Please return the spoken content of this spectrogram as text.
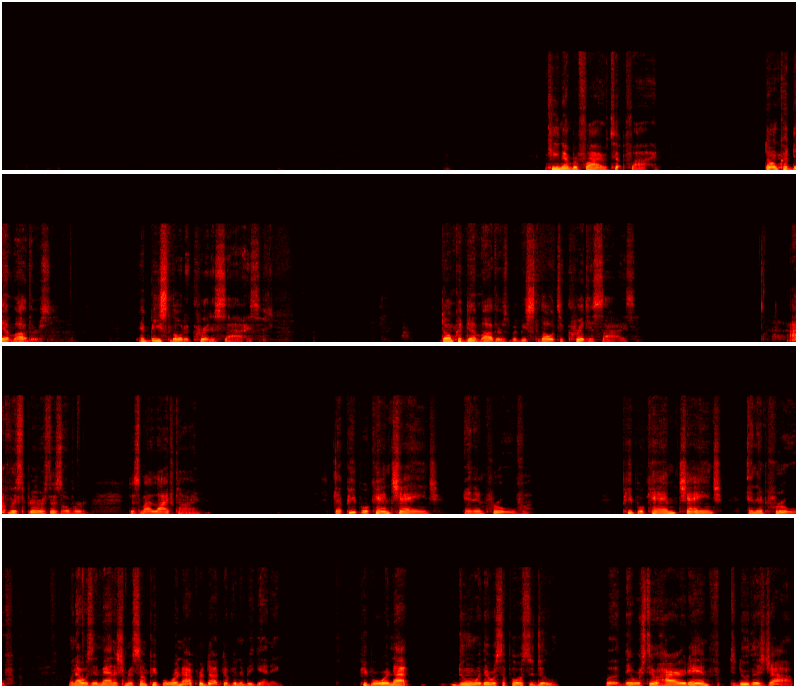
Key number five, tip five don't condemn others and be slow to criticize. Don't condemn others, but be slow to criticize. I've experienced this over just my lifetime that people can change and improve. People can change and improve. When I was in management, some people were not productive in the beginning. People were not doing what they were supposed to do, but they were still hired in to do this job.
